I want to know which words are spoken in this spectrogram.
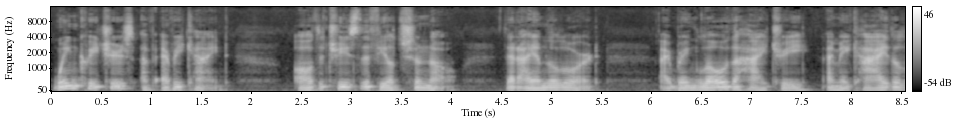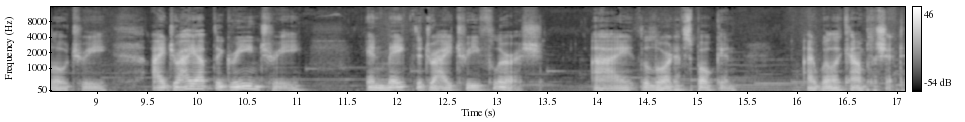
winged creatures of every kind. All the trees of the field shall know that I am the Lord. I bring low the high tree, I make high the low tree. I dry up the green tree, and make the dry tree flourish. I, the Lord, have spoken. I will accomplish it.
